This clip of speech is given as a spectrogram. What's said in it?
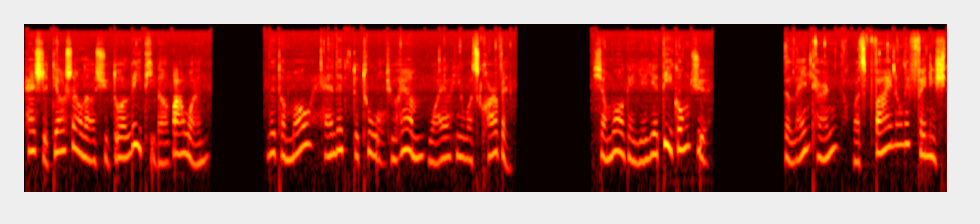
开始雕上了许多立体的花纹。Little Mo handed the tool to him while he was carving. 小莫给爷爷递工具。The lantern was finally finished.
